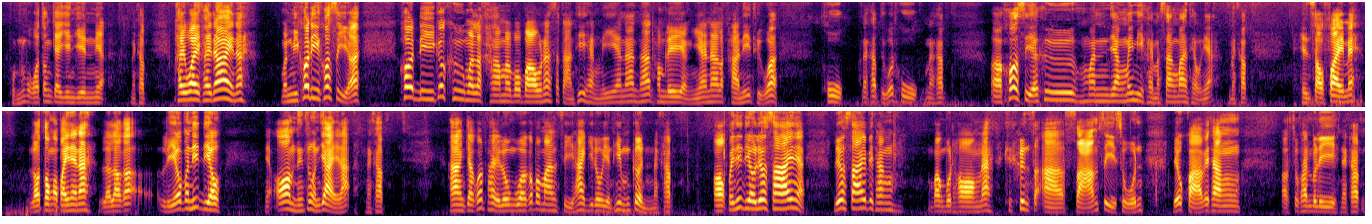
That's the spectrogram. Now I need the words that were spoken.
ผมถึงบอกว่าต้องใจเย็นๆเนี่ยนะครับใครไวใครได้นะ มันมีข้อดีข้อเสีย ข้อดีก็คือมันราคามันเบาๆนะสถานที่แห่งนี้นะถ้าทำเลอย่างเงี้ยนะราคานี้ถือว่าถูกนะครับถือว่าถูกนะครับข้อเสียคือมันยังไม่มีใครมาสร้างบ้านแถวเนี้ยนะครับเห็นเสาไฟไหมเราตรงออกไปเนี่ยนะแล้วเราก็เลี้ยวมานิดเดียวเนี่ยอ้อมถึงถนนใหญ่ละนะครับห่างจากวัดไผ่ลงวัวก็ประมาณ4-5กิโลอย่างที่ผมเกินนะครับออกไปนิดเดียวเลี้ยวซ้ายเนี่ยเลี้ยวซ้ายไปทาง บางบัวทองนะขึ้นอ่าสามสี่ศูนย์เลี้ยวขวาไปทางสุพรรณบุรีนะครับ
